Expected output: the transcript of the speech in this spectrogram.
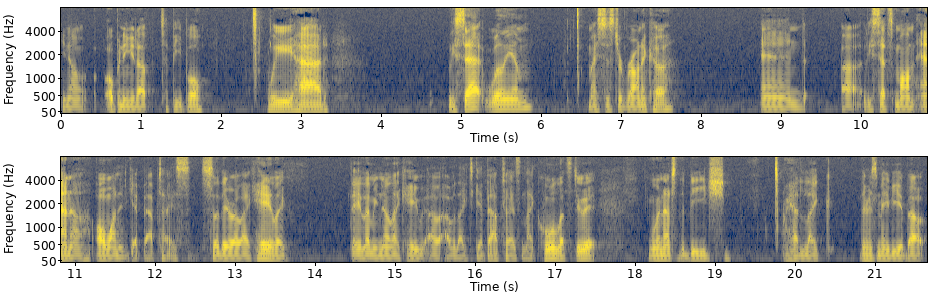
you know opening it up to people we had lisette william my sister veronica and uh, lisette's mom anna all wanted to get baptized. So they were like hey like they let me know like hey I, I would like to get baptized. I'm like cool let's do it. We went out to the beach. We had like there was maybe about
